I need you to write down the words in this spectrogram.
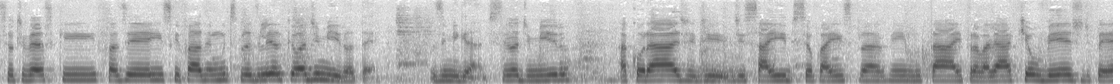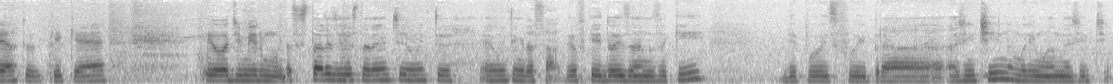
se eu tivesse que fazer isso que fazem muitos brasileiros, que eu admiro até, os imigrantes. Eu admiro a coragem de, de sair do seu país para vir lutar e trabalhar, que eu vejo de perto o que, que é. Eu admiro muito. Essa história de restaurante é muito, é muito engraçada. Eu fiquei dois anos aqui, depois fui para Argentina, morei um ano na Argentina.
